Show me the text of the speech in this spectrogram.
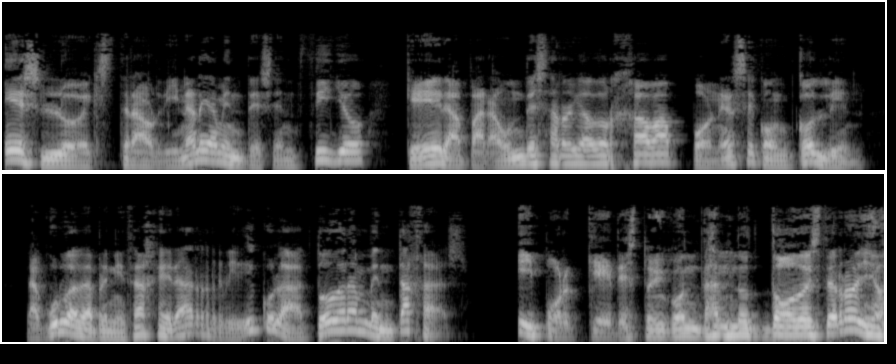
es lo extraordinariamente sencillo que era para un desarrollador Java ponerse con Kotlin. La curva de aprendizaje era ridícula, todo eran ventajas. ¿Y por qué te estoy contando todo este rollo?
